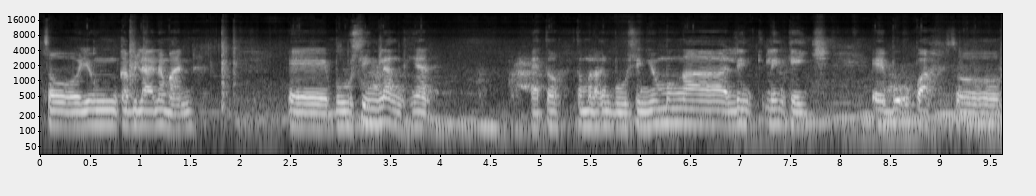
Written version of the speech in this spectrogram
So, yung kabila naman, eh, busing lang. Yan. Ito, itong malaking busing. Yung mga link, linkage, eh, buo pa. So,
